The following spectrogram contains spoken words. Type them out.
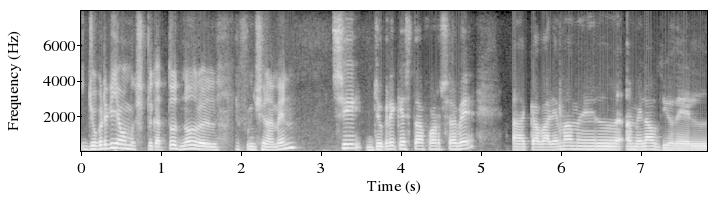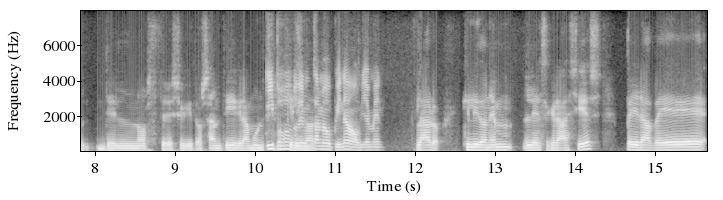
jo crec que ja ho hem explicat tot, no?, del, funcionament. Sí, jo crec que està força bé. Acabarem amb l'àudio del, del nostre seguidor Santi Gramunt. I podem don- també opinar, òbviament. Claro, que li donem les gràcies per haver...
